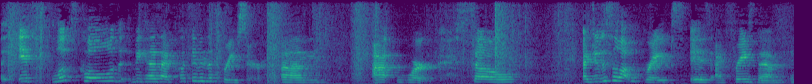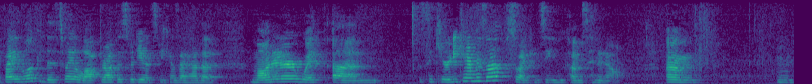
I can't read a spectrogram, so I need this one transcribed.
it looks cold because I put them in the freezer um, at work. So I do this a lot with grapes is I freeze them. If I look this way a lot throughout this video, it's because I have a monitor with um, security cameras up so I can see who comes in and out. Um, mm.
